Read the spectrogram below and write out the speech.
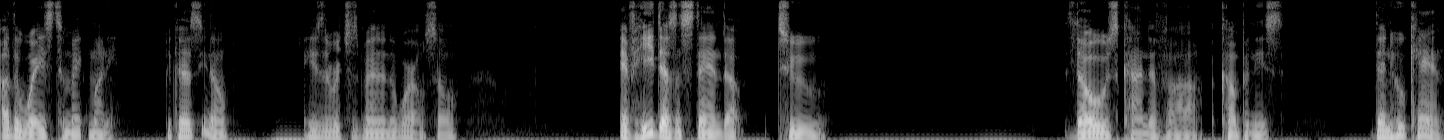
other ways to make money because, you know, he's the richest man in the world. So if he doesn't stand up to those kind of uh, companies, then who can?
